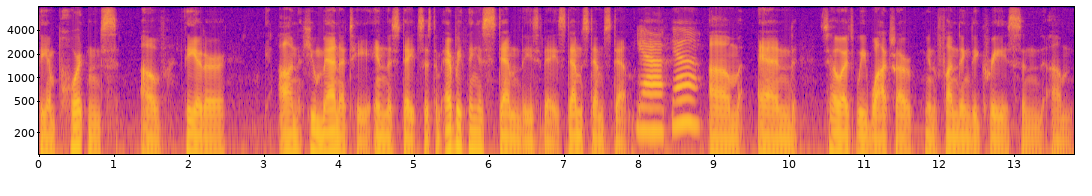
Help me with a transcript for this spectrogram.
the importance of theater on humanity in the state system. Everything is STEM these days. STEM, STEM, STEM. Yeah, yeah. Um, and so as we watch our you know funding decrease, and um,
